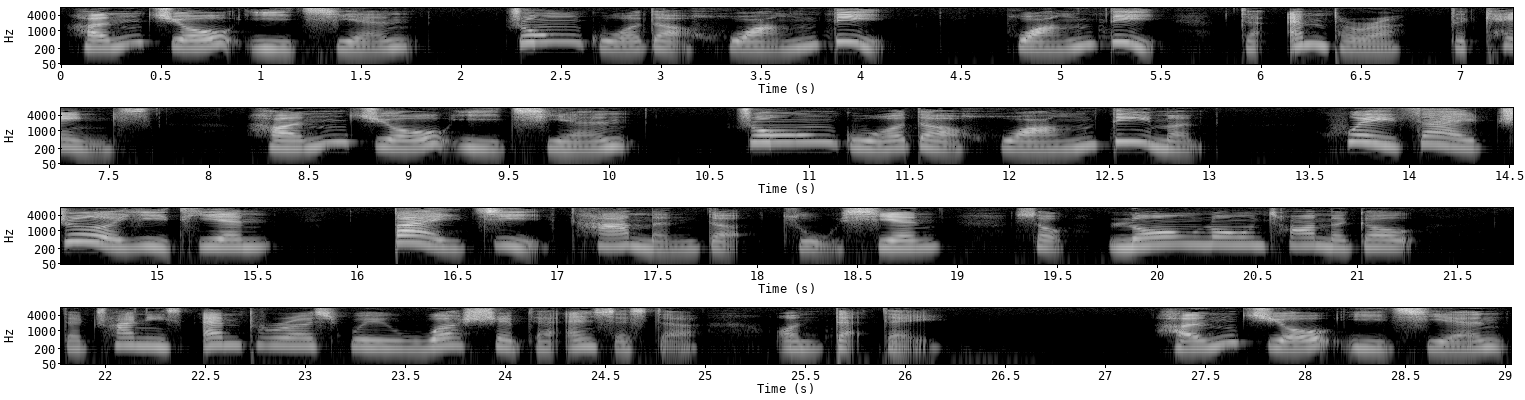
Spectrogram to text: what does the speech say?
很久以前，中国的皇帝，皇帝 ，the emperor，the kings。很久以前，中国的皇帝们会在这一天拜祭他们的祖先。So long, long time ago, the Chinese emperors will worship their ancestor on that day. 很久以前。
